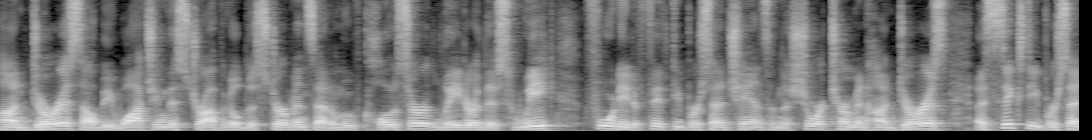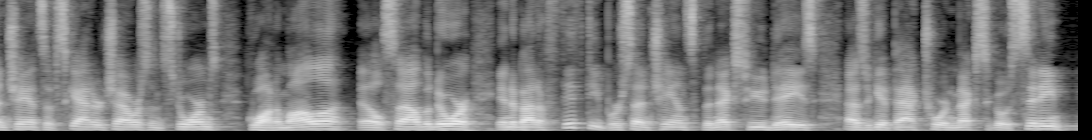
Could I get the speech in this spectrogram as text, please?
Honduras. I'll be watching this tropical disturbance that'll move closer later this week. 40 to 50% chance in the short term in Honduras. A 60% chance of scattered showers and storms. Guatemala, El Salvador, and about a 50% chance the next few days as we get back toward Mexico City.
